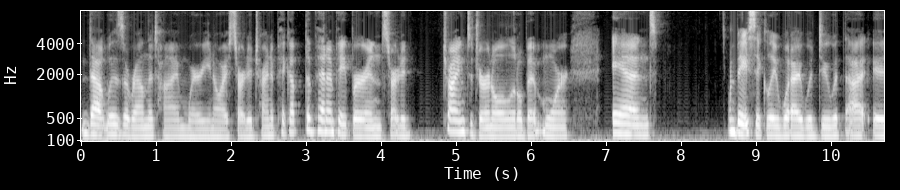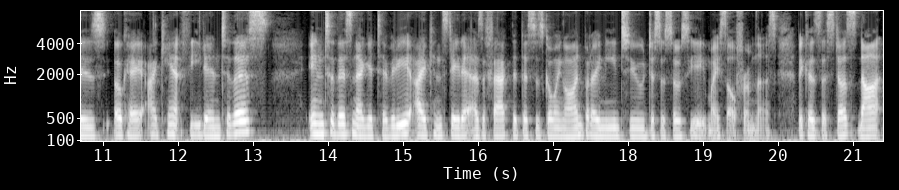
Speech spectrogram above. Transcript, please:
that was around the time where you know i started trying to pick up the pen and paper and started trying to journal a little bit more. And basically what I would do with that is okay, I can't feed into this into this negativity. I can state it as a fact that this is going on, but I need to disassociate myself from this because this does not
